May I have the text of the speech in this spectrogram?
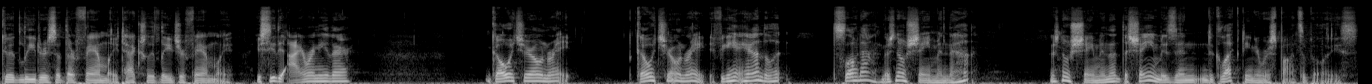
good leaders of their family to actually lead your family. You see the irony there? Go at your own rate. Go at your own rate. If you can't handle it, slow down. There's no shame in that. There's no shame in that. The shame is in neglecting your responsibilities.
